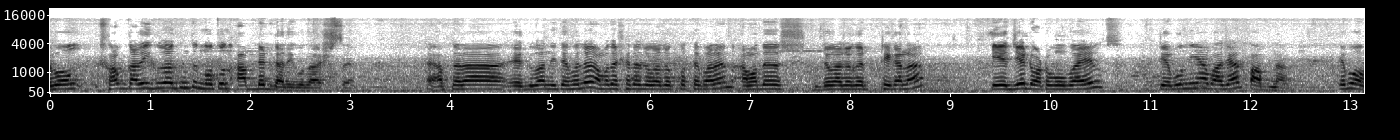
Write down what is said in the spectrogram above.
এবং সব গাড়িগুলো কিন্তু নতুন আপডেট গাড়িগুলো আসছে। আপনারা এগুলো নিতে হলে আমাদের সাথে যোগাযোগ করতে পারেন। আমাদের যোগাযোগের ঠিকানা এজেড অটোমোবাইলস টেবুনিয়া বাজার পাবনা এবং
